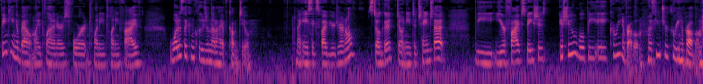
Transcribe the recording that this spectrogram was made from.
thinking about my planners for 2025, what is the conclusion that I have come to? My A6 five-year journal, still good, don't need to change that. The year five spacious issue will be a Karyna problem, a future Karyna problem.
